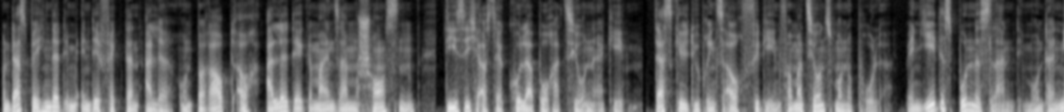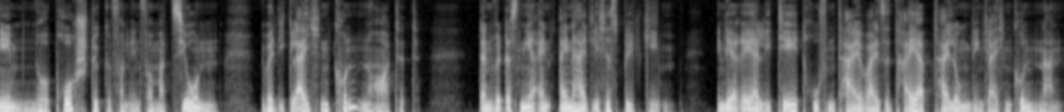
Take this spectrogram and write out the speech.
Und das behindert im Endeffekt dann alle und beraubt auch alle der gemeinsamen Chancen, die sich aus der Kollaboration ergeben. Das gilt übrigens auch für die Informationsmonopole. Wenn jedes Bundesland im Unternehmen nur Bruchstücke von Informationen über die gleichen Kunden hortet, dann wird es nie ein einheitliches Bild geben. In der Realität rufen teilweise drei Abteilungen den gleichen Kunden an.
